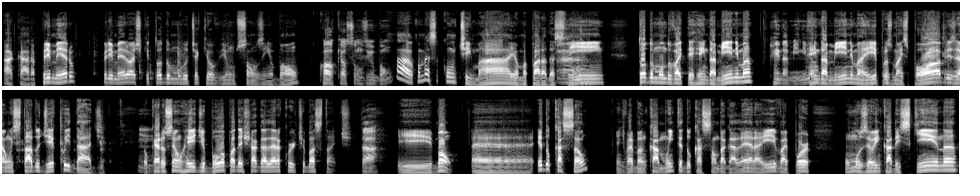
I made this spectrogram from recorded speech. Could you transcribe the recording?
Ah, cara, primeiro, primeiro acho que todo mundo tinha que ouvir um sonzinho bom. Qual que é o sonzinho bom? Ah, começa com um Tim Maia, uma parada assim. Todo mundo vai ter renda mínima. Renda mínima. Renda mínima aí pros mais pobres. É um estado de equidade. Eu quero ser um rei de boa pra deixar a galera curtir bastante. Tá. E, bom, é, educação. A gente vai bancar muita educação da galera aí, vai pôr um museu em cada esquina.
